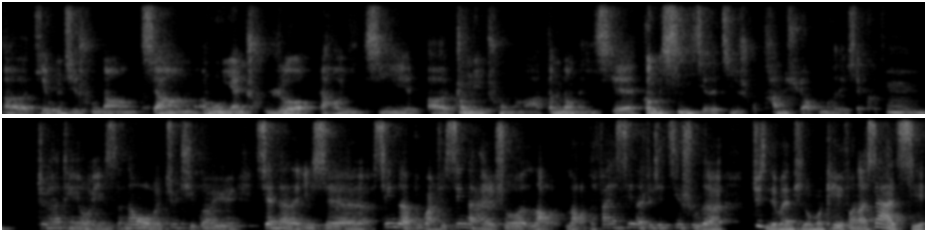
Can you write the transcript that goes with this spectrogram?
呃，铁空气储能，像熔岩储热，然后以及呃重力储能啊等等的一些更新一些的技术，他们需要攻克的一些课题。嗯。这还挺有意思。那我们具体关于现在的一些新的，不管是新的还是说老老的翻新的这些技术的具体的问题，我们可以放到下一期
